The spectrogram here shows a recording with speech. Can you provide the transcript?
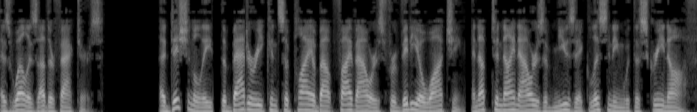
as well as other factors. Additionally, the battery can supply about 5 hours for video watching, and up to 9 hours of music listening with the screen off.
